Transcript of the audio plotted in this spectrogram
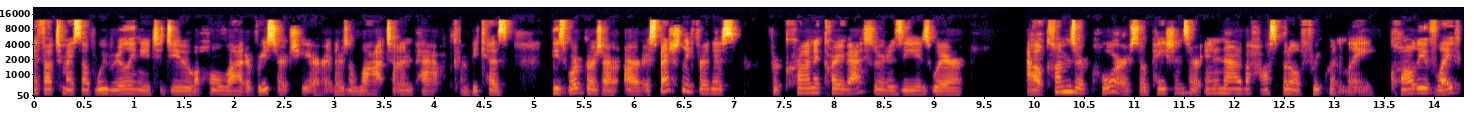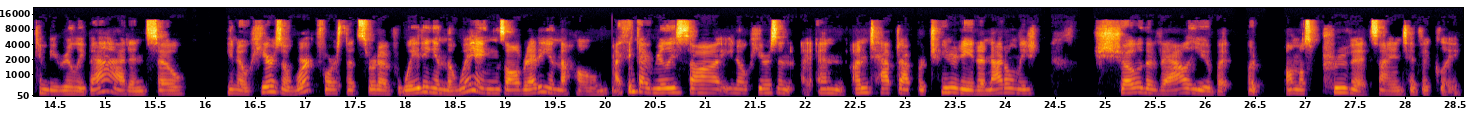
I thought to myself, we really need to do a whole lot of research here. There's a lot to unpack because these workers are, are especially for this, for chronic cardiovascular disease where outcomes are poor. So patients are in and out of the hospital frequently. Quality of life can be really bad. And so, you know, here's a workforce that's sort of waiting in the wings already in the home. I think I really saw, you know, here's an, an untapped opportunity to not only show the value, but, but almost prove it scientifically.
